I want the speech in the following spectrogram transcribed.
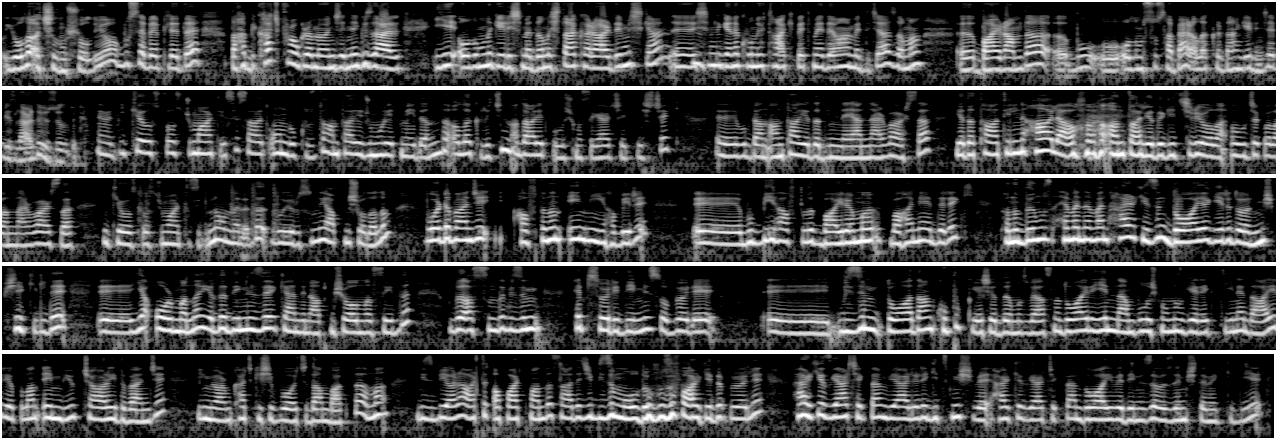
e, yolu açılmış oluyor. Bu sebeple de daha birkaç program önce ne güzel iyi olumlu gelişme Danıştay karar demişken e, şimdi gene konuyu takip etmeye devam edeceğiz ama e, bayramda e, bu e, olumsuz haber Alakır'dan gelince bizler de üzüldük. Evet 2 Ağustos Cumartesi saat 19'da Antalya Cumhuriyet Meydanı'nda Alakır için adalet buluşması gerçekleşecek e, buradan Antalya'da dinleyenler varsa ya da tatilini hala Antalya'da geçiriyor olan, olacak olanlar varsa 2 Ağustos Cumartesi günü onlara da duyurusunu yapmış olalım. Bu arada bence haftanın en iyi haberi e, bu bir haftalık bayramı bahane ederek tanıdığımız hemen hemen herkesin doğaya geri dönmüş bir şekilde e, ya ormana ya da denize kendini atmış olmasıydı. Bu da aslında bizim hep söylediğimiz o böyle e, bizim doğadan kopuk yaşadığımız ve aslında doğayla yeniden buluşmamız gerektiğine dair yapılan en büyük çağrıydı bence. Bilmiyorum kaç kişi bu açıdan baktı ama biz bir ara artık apartmanda sadece bizim olduğumuzu fark edip böyle herkes gerçekten bir yerlere gitmiş ve herkes gerçekten doğayı ve denizi özlemiş demek ki diye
